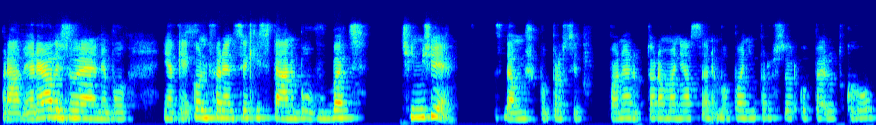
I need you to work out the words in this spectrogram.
právě realizuje, nebo jaké konference chystá, nebo vůbec čím žije. Zda můžu poprosit pana doktora Maňase nebo paní profesorku Perutkovou.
